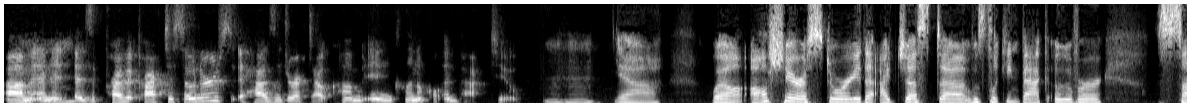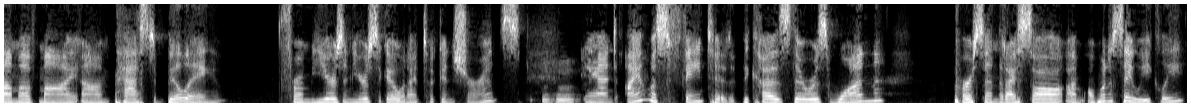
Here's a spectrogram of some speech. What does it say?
Um, mm-hmm. And it, as a private practice owners, it has a direct outcome in clinical impact too. Mm-hmm. Yeah. Well, I'll share a story that I just uh, was looking back over some of my um, past billing from years and years ago when I took insurance. Mm-hmm. And I almost fainted because there was one person that I saw, I, I want to say weekly.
